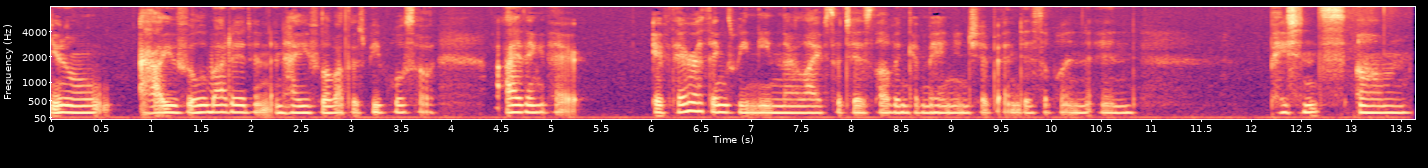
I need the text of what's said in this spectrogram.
you know how you feel about it and, and how you feel about those people. So I think that if there are things we need in our life, such as love and companionship and discipline and patience um,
